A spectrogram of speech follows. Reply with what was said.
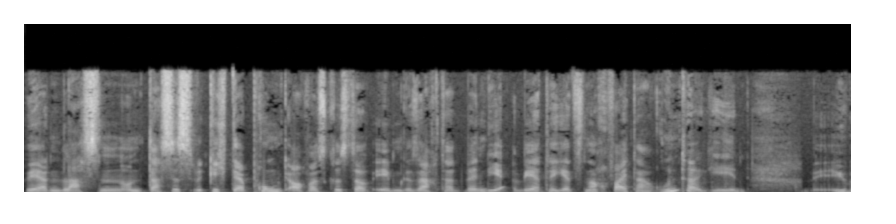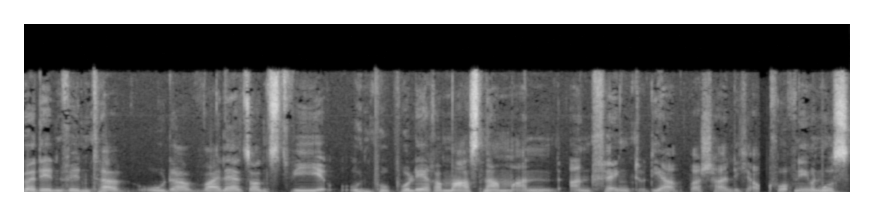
werden lassen. Und das ist wirklich der Punkt, auch was Christoph eben gesagt hat, wenn die Werte jetzt noch weiter runtergehen über den Winter oder weil er sonst wie unpopuläre Maßnahmen an, anfängt und ja wahrscheinlich auch vornehmen muss,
